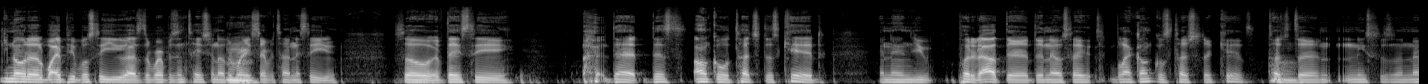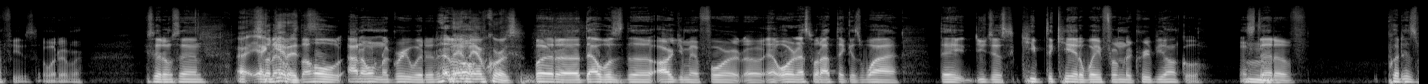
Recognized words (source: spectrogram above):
You know that white people see you as the representation of the race every time they see you. So if they see that this uncle touched this kid, and then you put it out there, then they'll say black uncles touch their kids, touch their nieces and nephews or whatever. You see what I'm saying? I- I so that get was it. the whole. I don't agree with it at all. of course. But uh, that was the argument for it, uh, or that's what I think is why they you just keep the kid away from the creepy uncle instead Mm. of put his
